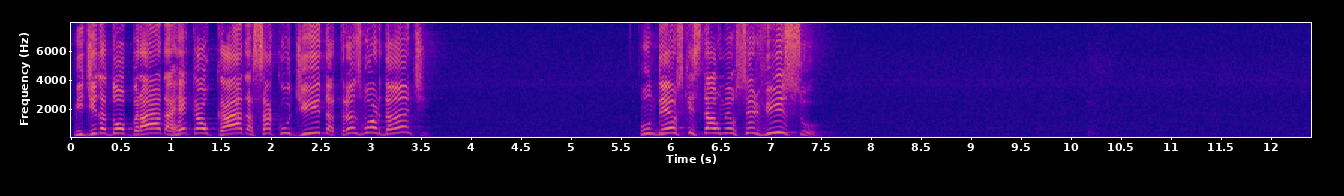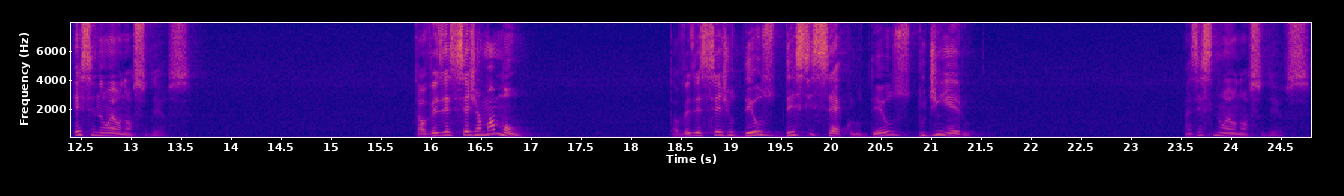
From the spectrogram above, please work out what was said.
Medida dobrada, recalcada, sacudida, transbordante. Um Deus que está ao meu serviço. Esse não é o nosso Deus. Talvez esse seja Mamon. Talvez esse seja o Deus desse século, o Deus do dinheiro. Mas esse não é o nosso Deus.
